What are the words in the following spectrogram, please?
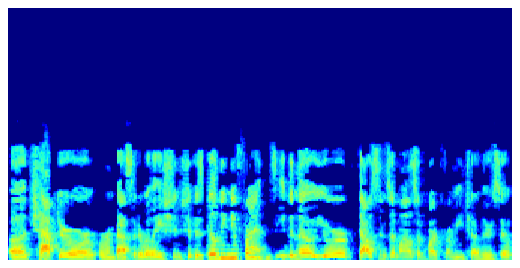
a chapter or, or, ambassador relationship is building new friends, even though you're thousands of miles apart from each other. So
